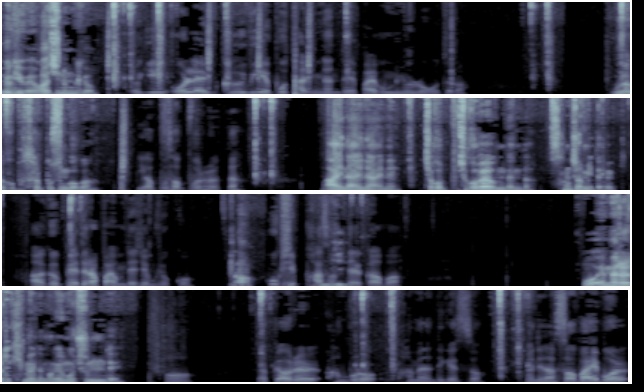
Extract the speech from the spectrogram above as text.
여기 왜 와지는겨? 여기 원래 그 위에 포탈 있는데 밟으면 여기로 오더라. 우리가 그 포탈 부순 거가. 네가 부숴버렸다. 아니네, 아니네, 아니네. 저거, 저거 밟으면 된다. 상점이다, 여기. 아 그 bedrock 밟으면 되지 무조건. 어. 혹시 파손될까봐. 오, 에메랄드 캐면은 막 이런 거 주는데. 어. 야 뼈를 함부로 하면 안 되겠어. 근데 나 서바이벌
